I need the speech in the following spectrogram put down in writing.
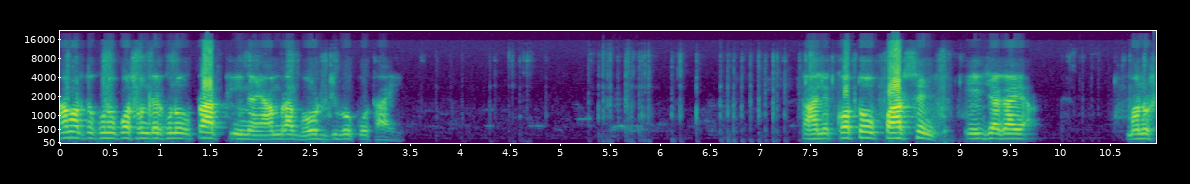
আমার তো কোনো পছন্দের কোনো প্রার্থী নাই, আমরা ভোট দিব কোথায়? তাহলে কত পার্সেন্ট এই জায়গায় মানুষ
